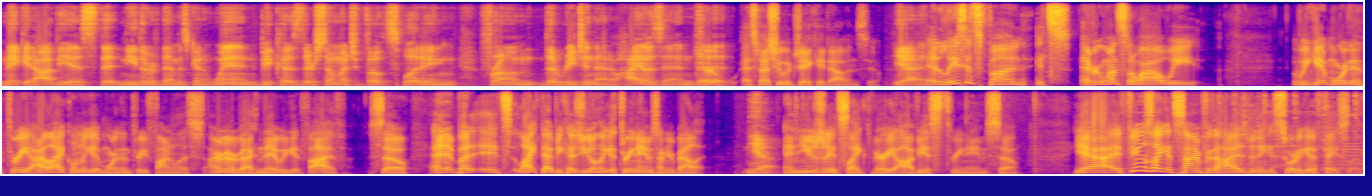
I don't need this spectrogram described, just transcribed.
make it obvious that neither of them is going to win because there's so much vote splitting from the region that Ohio's in. That, especially with J.K. Dobbins too. Yeah. At least it's fun. It's every once in a while we we get more than three. I like when we get more than three finalists. I remember back in the day we get five. So, and but it's like that because you only get three names on your ballot, yeah. and usually it's like very obvious three names. So, yeah, it feels like it's time for the Heisman to get, sort of get a facelift.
